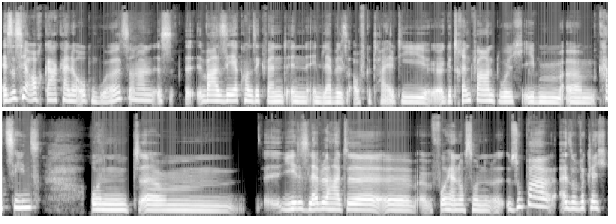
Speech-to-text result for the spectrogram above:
Es ist ja auch gar keine Open World, sondern es äh, war sehr konsequent in, in Levels aufgeteilt, die äh, getrennt waren durch eben ähm, Cutscenes und ähm, jedes Level hatte äh, vorher noch so ein super, also wirklich,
